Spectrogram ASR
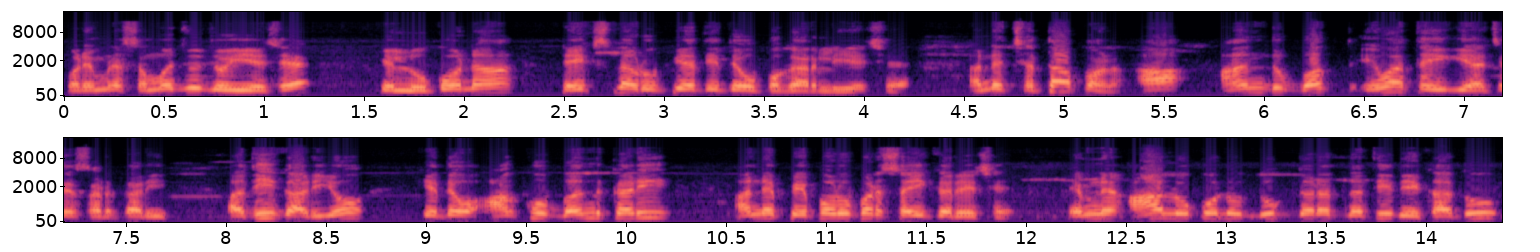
પણ એમણે સમજવું જોઈએ છે કે લોકોના ટેક્સના રૂપિયાથી તેઓ પગાર લે છે. અને છતાં પણ આ અંધભક્ત એવા થઈ ગયા છે સરકારી અધિકારીઓ કે તેઓ આંખો બંધ કરી અને પેપર ઉપર સહી કરે છે. એમને આ લોકોનું દુઃખ દર્દ નથી દેખાતું.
